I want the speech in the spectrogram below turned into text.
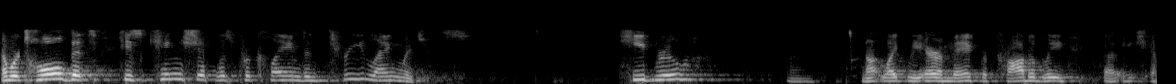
And we're told that his kingship was proclaimed in three languages Hebrew, um, not likely Aramaic, but probably uh, a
